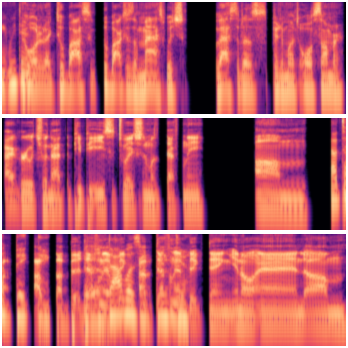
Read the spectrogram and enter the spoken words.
right. We We ordered like two boxes two boxes of masks, which lasted us pretty much all summer. I agree with you on that. The PPE situation was definitely um That's a big a, thing. a, bit- definitely That a big, was a a- big definitely deal. a big thing, you know, and um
